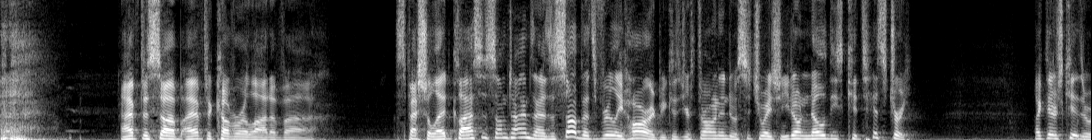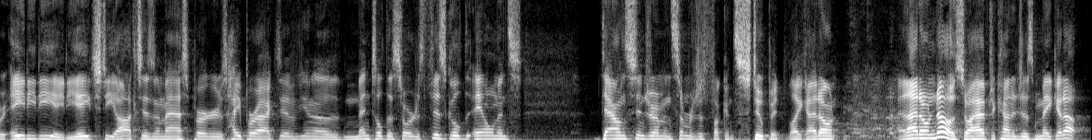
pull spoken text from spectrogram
I have to sub. I have to cover a lot of uh, special ed classes sometimes, and as a sub, that's really hard because you're thrown into a situation you don't know these kids' history. Like there's kids who are ADD, ADHD, autism, Asperger's, hyperactive, you know, mental disorders, physical ailments, Down syndrome, and some are just fucking stupid. Like I don't, and I don't know, so I have to kind of just make it up.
